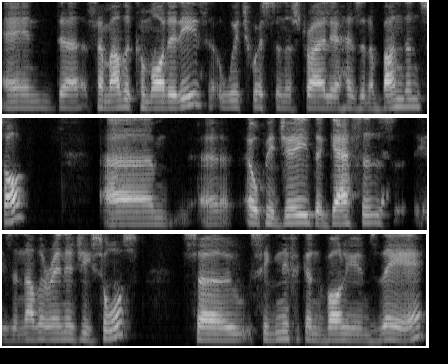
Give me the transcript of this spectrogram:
and uh, some other commodities which Western Australia has an abundance of. Um, uh, LPG, the gases, is another energy source, so significant volumes there.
